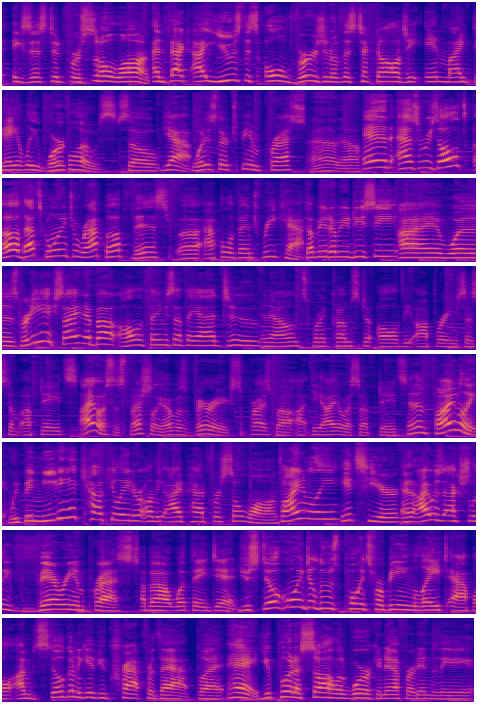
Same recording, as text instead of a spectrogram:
existed for so long. In fact, I use this old version of this technology in my daily workflows. So yeah, what is there to be impressed? I don't know. And as a result, uh, that's going to wrap up this uh, Apple event recap. WWDC, I was pretty excited about all the things that they had to announce when it comes to all the operating system updates. iOS especially, I was very surprised about uh, the iOS updates. And then finally, we've been needing a calculator on the iPad for so long. Finally, it's here, and I was actually very impressed about what they did. You're still going to lose points for being late, Apple. I'm still going to give you crap for that, but hey, you put a solid work and effort into the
